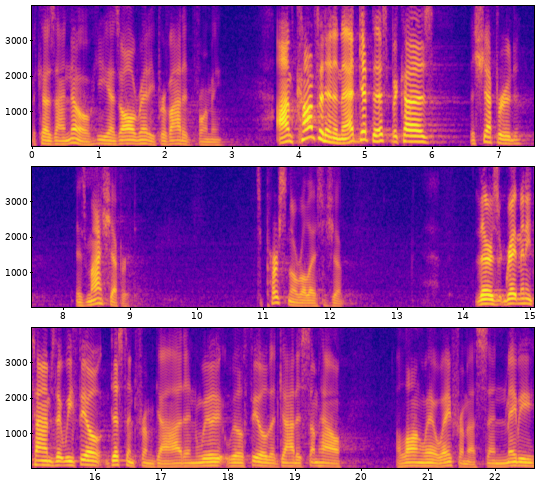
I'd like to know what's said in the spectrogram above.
because I know he has already provided for me. I'm confident in that, get this, because the shepherd is my shepherd. It's a personal relationship. There's a great many times that we feel distant from God and we will feel that God is somehow a long way away from us. And maybe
